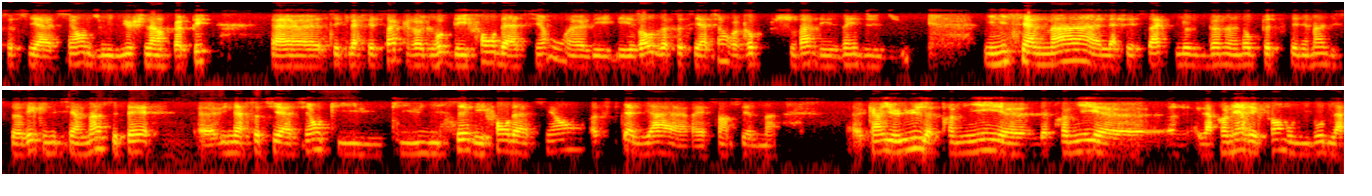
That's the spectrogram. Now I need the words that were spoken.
associations du milieu philanthropique, euh, c'est que la FESAC regroupe des fondations, euh, les, autres associations regroupent souvent des individus. Initialement, la FESAC, là, je donne un autre petit élément d'historique, initialement, c'était euh, une association qui, unissait les fondations hospitalières essentiellement. quand il y a eu le premier, le premier, la première réforme au niveau de la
